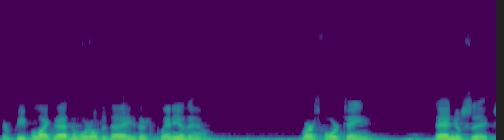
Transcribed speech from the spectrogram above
There are people like that in the world today. There's plenty of them. Verse 14, Daniel 6.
